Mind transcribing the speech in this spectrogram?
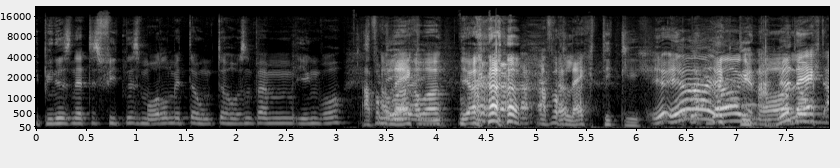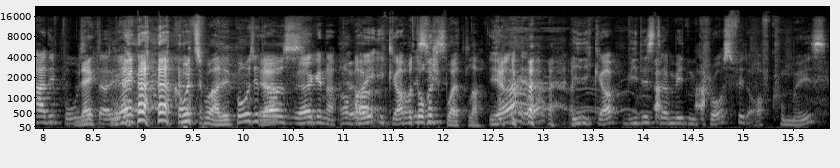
ich bin jetzt nicht das Fitnessmodel mit der Unterhosen beim irgendwo. Einfach aber, leicht, aber, ja. einfach leicht dicklich. Ja, ja, ja genau. Ja, leicht Adipositas. Leicht, leicht, kurz vor Adipositas. Ja, ja genau. Aber, aber, ich glaub, aber doch ein Sportler. Ja, ja. Ich glaube, wie das da mit dem Crossfit aufgekommen ist,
